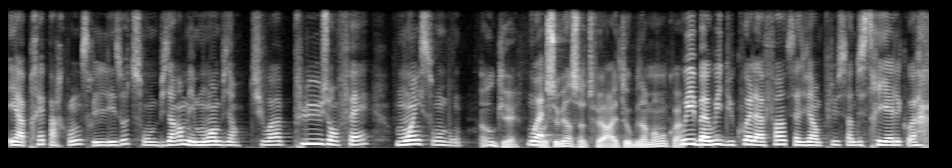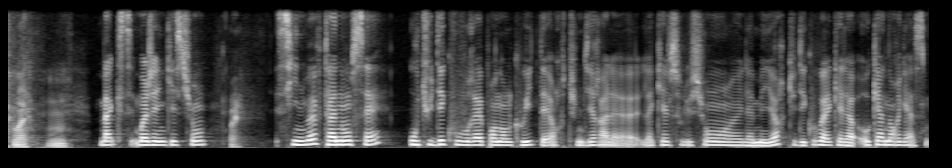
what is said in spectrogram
et après, par contre, les autres sont bien, mais moins bien. Tu vois, plus j'en fais, moins ils sont bons. Ah, ok. Ouais. Bah, c'est bien, ça te fait arrêter au bout d'un moment, quoi. Oui, bah oui. Du coup, à la fin, ça devient plus industriel, quoi. Ouais. hmm. Max, moi j'ai une question. Ouais. Si une meuf t'annonçait ou tu découvrais pendant le coït, d'ailleurs, tu me diras la- laquelle solution est la meilleure. Tu découvres qu'elle a aucun orgasme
